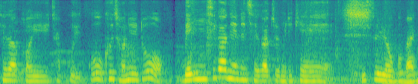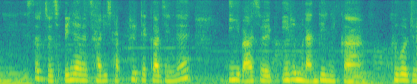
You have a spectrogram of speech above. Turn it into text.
제가 거의 잡고 있고 그 전에도 메인 시간에는 제가 좀 이렇게 있으려고 많이 했었죠. 왜냐하면 자리 잡힐 때까지는 이 맛을 잃으면 안 되니까 그걸 좀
